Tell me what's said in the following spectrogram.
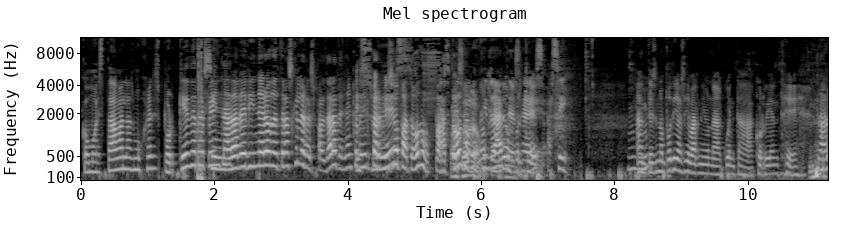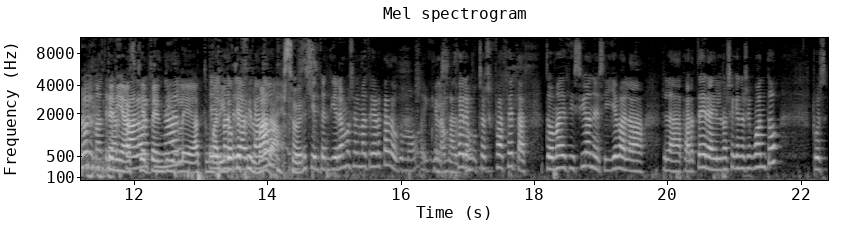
como estaban las mujeres, ¿por qué de repente sin nada de dinero detrás que le respaldara, tenían que pedir permiso es. para todo, para todo. todo. ¿no? Claro, porque es así. Antes no podías llevar ni una cuenta corriente. Claro, el Tenías matriarcado que al final, pedirle a tu marido que firmara. Eso es. Si entendiéramos el matriarcado como eh, que la Exacto. mujer en muchas facetas toma decisiones y lleva la, la cartera y el no sé qué, no sé cuánto, pues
